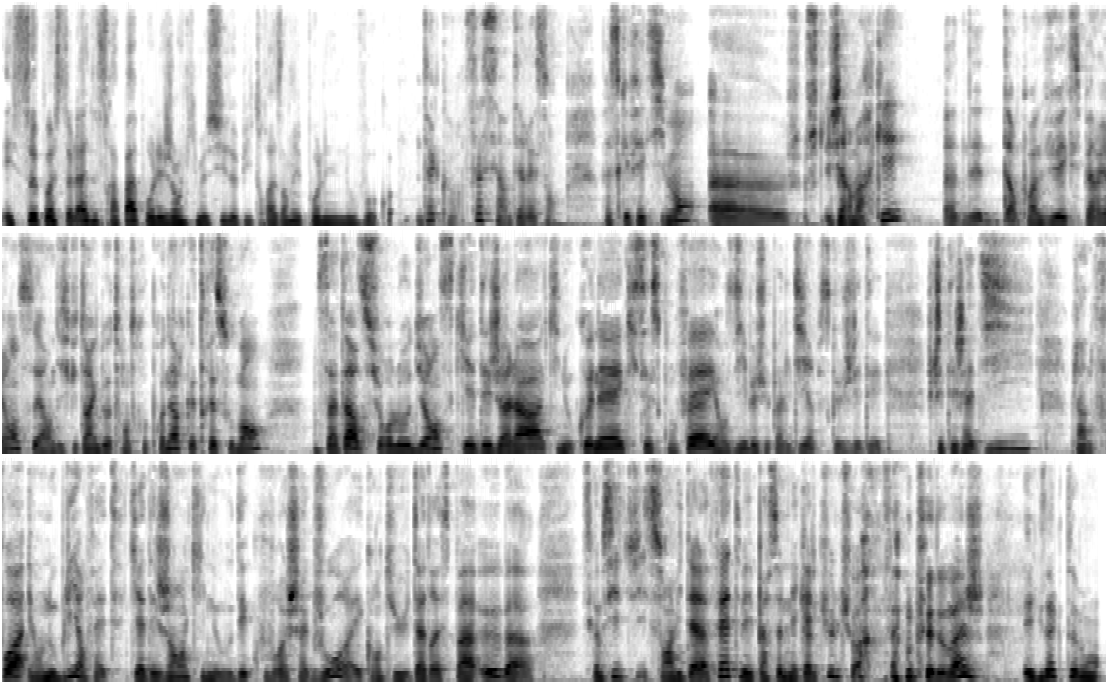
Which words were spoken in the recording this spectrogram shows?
Et ce poste-là ne sera pas pour les gens qui me suivent depuis 3 ans, mais pour les nouveaux. D'accord, ça c'est intéressant. Parce qu'effectivement, euh, j'ai remarqué, d'un point de vue expérience et en discutant avec d'autres entrepreneurs que très souvent on s'attarde sur l'audience qui est déjà là, qui nous connaît, qui sait ce qu'on fait et on se dit bah, je vais pas le dire parce que je l'ai déjà dit plein de fois et on oublie en fait qu'il y a des gens qui nous découvrent chaque jour et quand tu t'adresses pas à eux bah, c'est comme si ils sont invités à la fête mais personne ne les calcule tu vois c'est un peu dommage exactement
